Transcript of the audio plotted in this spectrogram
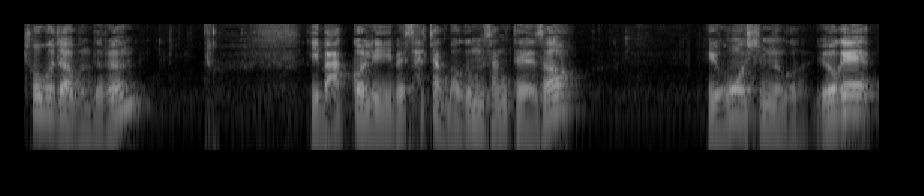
초보자분들은 이 막걸리 입에 살짝 머금은 상태에서 이 홍어 씹는 거. 요게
